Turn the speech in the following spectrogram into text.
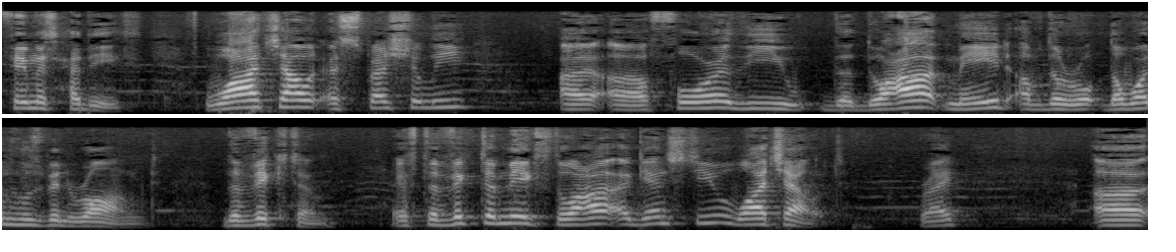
Famous hadith. Watch out especially uh, uh, for the, the dua made of the, the one who's been wronged, the victim. If the victim makes dua against you, watch out, right? Uh,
